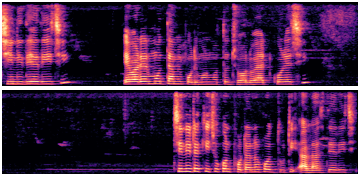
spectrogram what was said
চিনি দিয়ে দিয়েছি। এবার এর মধ্যে আমি পরিমাণ মতো জলও অ্যাড করেছি। চিনিটা কিছুক্ষণ ফোটানোর পর দুটি এলাচ দিয়ে দিয়েছি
